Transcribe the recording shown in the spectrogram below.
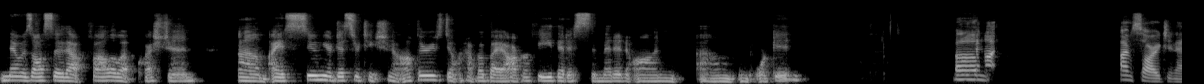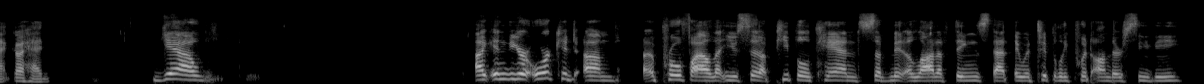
And there was also that follow-up question. Um, I assume your dissertation authors don't have a biography that is submitted on um, an ORCID. Um, Not- I'm sorry, Jeanette, go ahead. Yeah. w- I, in your ORCID uh, profile that you set up, people can submit a lot of things that they would typically put on their CV.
